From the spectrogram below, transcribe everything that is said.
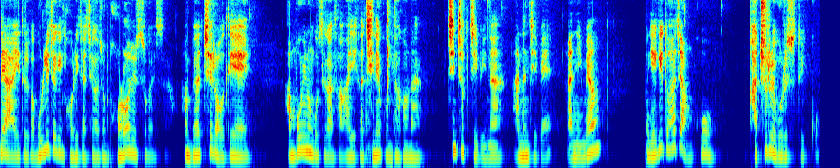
내 아이들과 물리적인 거리 자체가 좀 벌어질 수가 있어요. 한 며칠 어디에 안 보이는 곳에 가서 아이가 지내고 온다거나 친척집이나 아는 집에 아니면 얘기도 하지 않고 가출을 해버릴 수도 있고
